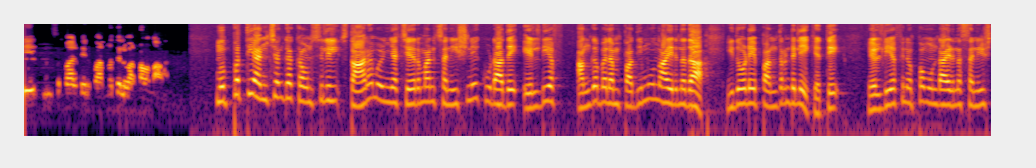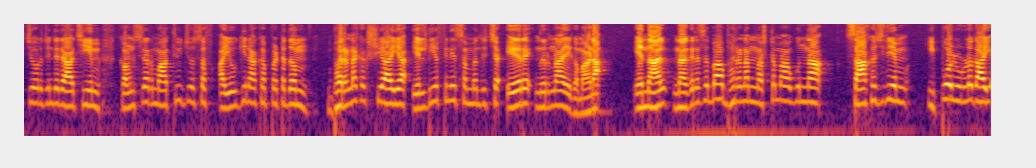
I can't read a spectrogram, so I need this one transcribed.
ഈ മുനിസിപ്പാലിറ്റിയിൽ ഭരണത്തിൽ വരണമെന്നാണ്. മുപ്പത്തി അഞ്ചംഗ കൗൺസിലിൽ സ്ഥാനമൊഴിഞ്ഞ ചെയർമാൻ സനീഷിനെ കൂടാതെ എൽ ഡി എഫ് അംഗബലം പതിമൂന്നായിരുന്നത് ഇതോടെ പന്ത്രണ്ടിലേക്ക് എത്തി എൽ ഡി എഫിനൊപ്പം ഉണ്ടായിരുന്ന സനീഷ് ജോർജിന്റെ രാജിയും കൗൺസിലർ മാത്യു ജോസഫ് അയോഗ്യനാക്കപ്പെട്ടതും ഭരണകക്ഷിയായ എൽ ഡി എഫിനെ സംബന്ധിച്ച് ഏറെ നിർണായകമാണ്. എന്നാൽ നഗരസഭാ ഭരണം നഷ്ടമാകുന്ന സാഹചര്യം ഇപ്പോഴുള്ളതായി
